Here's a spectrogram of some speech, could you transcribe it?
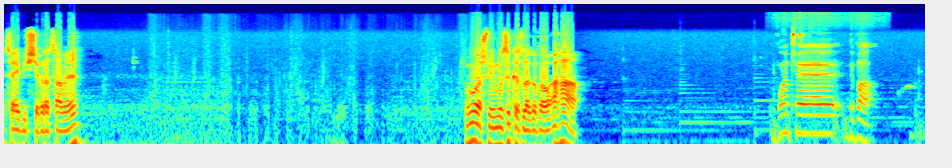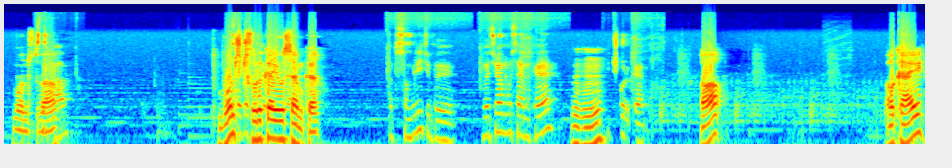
Zajebiście, wracamy. Ułoż mi muzykę zlagowało. Aha! Włączę dwa. Włącz dwa. Włącz Czego czwórkę i ósemkę. A to są liczby. Włączyłem ósemkę Mhm. i czwórkę. O! Okej.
